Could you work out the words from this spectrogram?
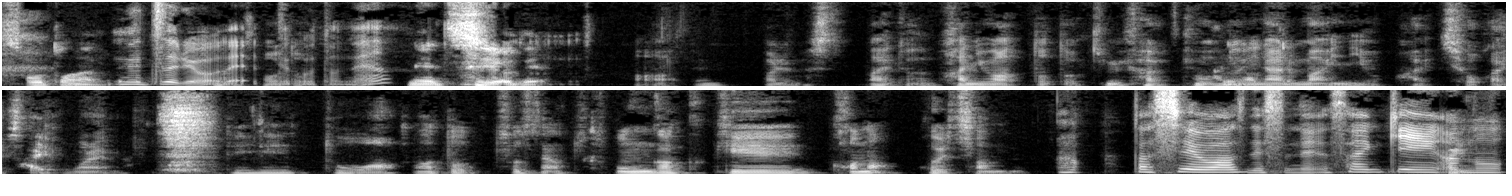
相当なんで。熱量でってことね。熱量で。あわかりました。ありがとうございます。ハニワットと君が獣になる前にを、はい、紹介してもらいました。でえっとは、あと、そうですね、あと音楽系かな？小石さん。私はですね、最近、はいあの、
